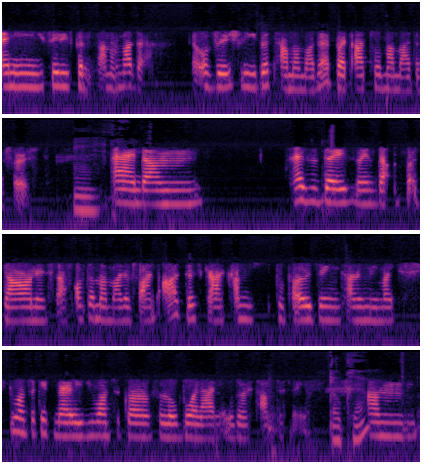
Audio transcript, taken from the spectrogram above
and he said he's gonna tell my mother. Eventually, he did tell my mother, but I told my mother first. Mm. And um, as the days went down and stuff, after my mother found out, this guy comes proposing, telling me like he wants to get married, he wants to go a little boy and all those types of things. Okay. Um,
